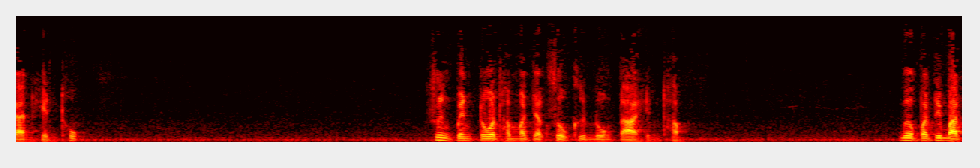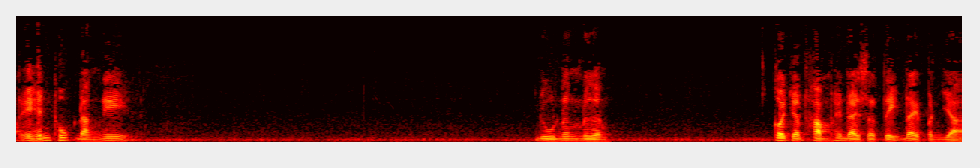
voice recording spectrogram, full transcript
การเห็นทุกข์ ซึ่งเป็นตัวธรรมจักสุคือดวงตาเห็นธรรม เมื่อปฏิบัติเห็นทุกข์ดังนี้ อยู่เนืองๆก็จะทำให้ได้สติได้ปัญญา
